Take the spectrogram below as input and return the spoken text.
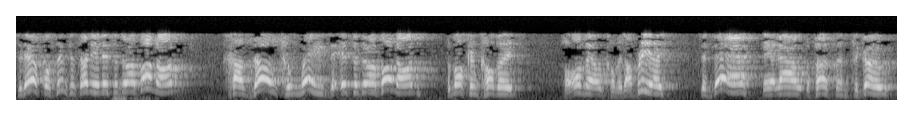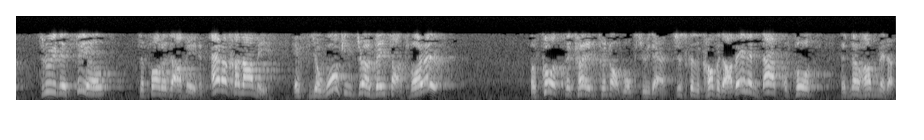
So therefore, since it's only an Issa Rabbanon, Chazal can waive the Issa Rabbanon, the Mokum Kovid, Ha'ovel, Kovid Abrios, so there, they allow the person to go through this field to follow the Avelim. Erachanami, if you're walking through a Beit HaKvaris, of course the Kohen could not walk through there. Just because of Kovid Avenim, that, of course, there's no harm in it.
